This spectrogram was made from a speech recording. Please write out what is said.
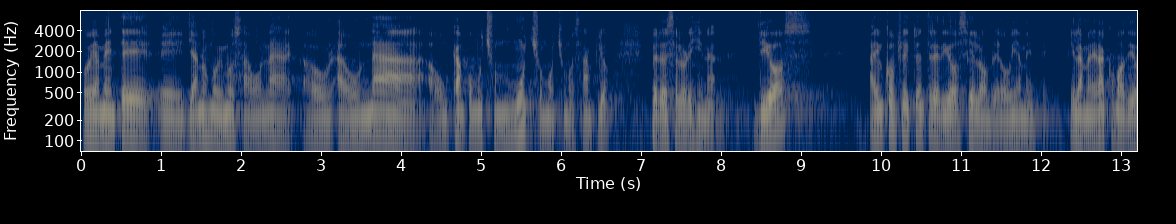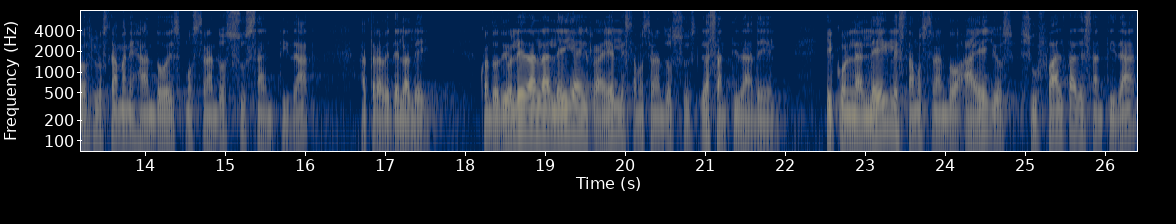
Obviamente eh, ya nos movimos a, una, a, un, a una- a un campo mucho, mucho, mucho más amplio, pero es el original. Dios, hay un conflicto entre Dios y el hombre, obviamente. Y la manera como Dios lo está manejando es mostrando su santidad a través de la ley. Cuando Dios le da la ley a Israel, le está mostrando la santidad de él. Y con la ley le está mostrando a ellos su falta de santidad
